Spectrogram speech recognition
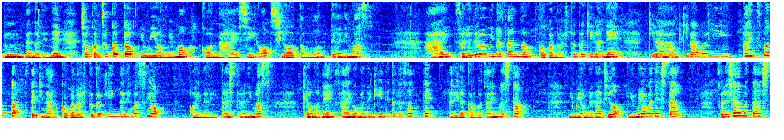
うん。なのでねちょこちょこと弓嫁もこんな配信をしようと思っております。はい。それでは皆さんの午後のひとときがねキラキラのいっぱい詰まった素敵な午後のひとときになりますよ。お祈りいたしております。今日もね最後まで聞いてくださってありがとうございました。弓嫁ラジオ弓嫁でした。それじゃあまた明日。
